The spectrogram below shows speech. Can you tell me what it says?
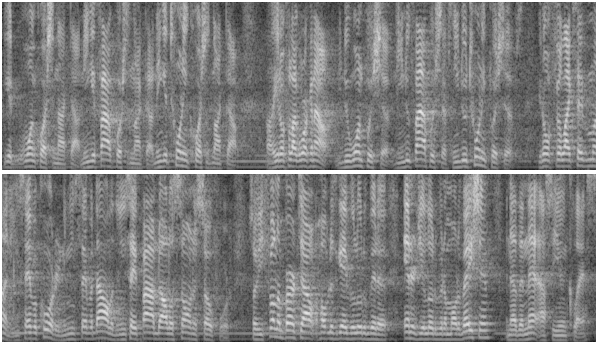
you get one question knocked out. Then you get five questions knocked out. Then you get 20 questions knocked out. Uh, you don't feel like working out. You do one push up. Then you do five push ups. Then you do 20 push ups. You don't feel like saving money. You save a quarter. Then you save a dollar. Then you save $5, so on and so forth. So if you're feeling burnt out, hope this gave you a little bit of energy, a little bit of motivation. And other than that, I'll see you in class.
